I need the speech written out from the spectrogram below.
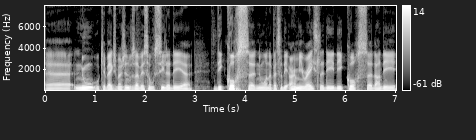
Euh, nous, au Québec, j'imagine vous avez ça aussi, là, des, des courses, euh, nous, on appelle ça des Army Race, là, des, des courses dans des,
